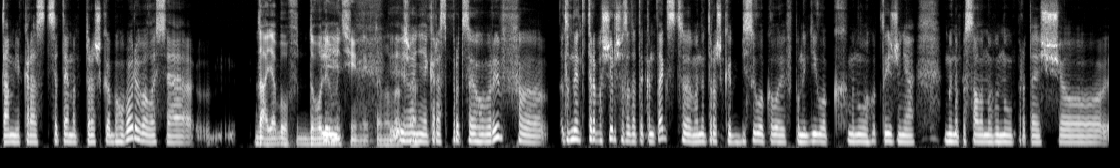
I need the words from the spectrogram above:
там якраз ця тема трошки обговорювалася. Так, да, я був доволі емоційний в темі. Женя якраз про це говорив. Тут не треба ширше задати контекст. Мене трошки бісило, коли в понеділок минулого тижня ми написали новину про те, що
